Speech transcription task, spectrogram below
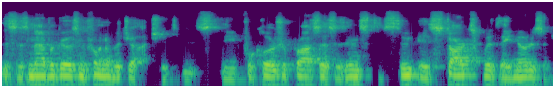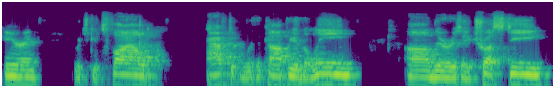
This is never goes in front of a judge. It's, it's the foreclosure process is institute. It starts with a notice of hearing, which gets filed after with a copy of the lien. Um, there is a trustee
